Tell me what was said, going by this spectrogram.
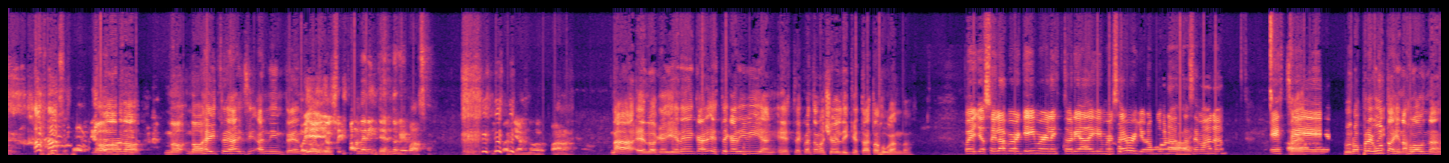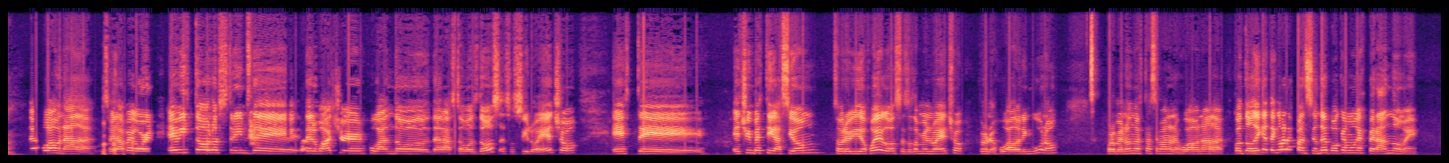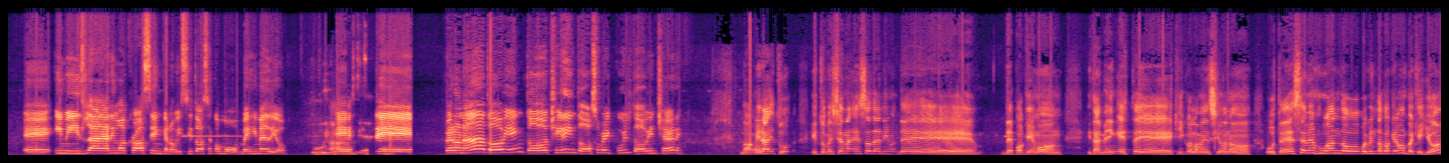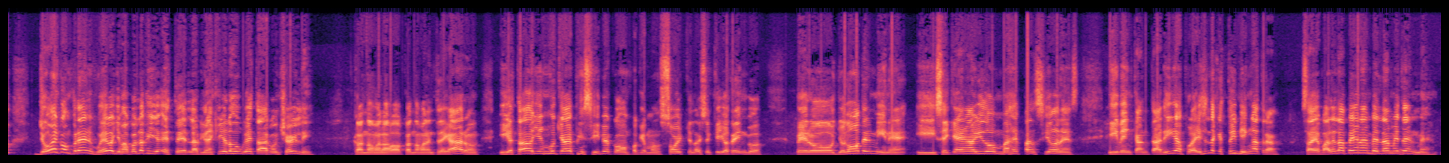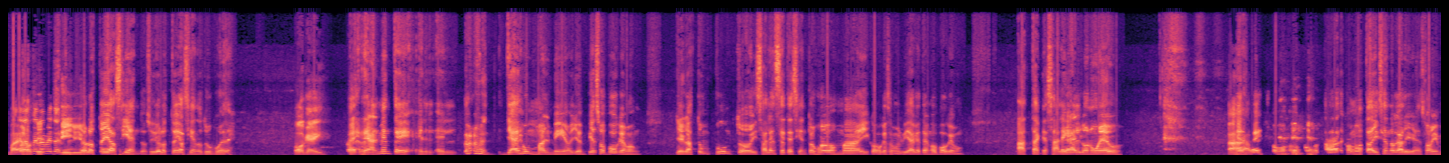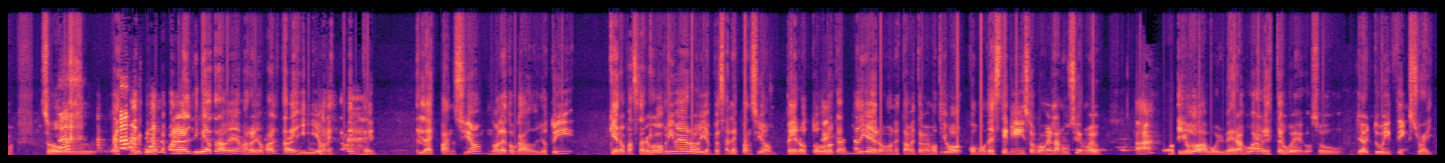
No, no, no, no hates al, al Nintendo. Oye, yo soy fan de Nintendo, ¿qué pasa? Estoy pana. Nada, en lo que viene este Caribbean, este, cuéntanos, Shirley, ¿qué estás estás jugando? Pues yo soy la peor gamer en la historia de Gamer Cyber. Yo no juego nada esta semana. Este, Ay. no Tú nos preguntas y no has jugado nada. He jugado nada. Soy la peor. He visto los streams de, del Watcher jugando The Last of Us 2. Eso sí lo he hecho. Este, he hecho investigación sobre videojuegos. Eso también lo he hecho, pero no he jugado ninguno. Por lo menos no esta semana no he jugado nada. Con todo y que tengo la expansión de Pokémon esperándome. eh, y mi isla de Animal Crossing, que no visito hace como un mes y medio. Uy, Ah. Este, pero nada, todo bien, todo chilling, todo super cool, todo bien chévere. No, mira, y tú, y tú mencionas eso de, anima- de de Pokémon, y también este Kiko lo mencionó, ustedes se ven jugando, volviendo a Pokémon, porque yo, yo me compré el juego, yo me acuerdo que yo, este, la primera vez que yo lo jugué estaba con Shirley, cuando me lo, cuando me lo entregaron, y yo estaba bien jugado al principio con Pokémon Sword, que es la versión que yo tengo, pero yo no terminé, y sé que han habido más expansiones, y me encantaría, por ahí siento que estoy bien atrás. ¿Sabes? ¿Vale la pena en verdad meterme? ¿Vale Bueno, la pena si, meterme? si yo lo estoy haciendo, si yo lo estoy haciendo, tú puedes. Ok. Pues, realmente el, el- ya es un mal mío. Yo empiezo Pokémon, llego hasta un punto y salen 700 juegos más y como que se me olvida que tengo Pokémon. Hasta que sale algo nuevo. Ajá. Mira, ves, como, como está, como está diciendo Caribe, eso mismo. So, este, me tengo que poner al día otra vez, me rayo falta. Y honestamente, la expansión no le he tocado. Yo estoy, quiero pasar el juego primero y empezar la expansión, pero todo Sí. lo que añadieron, honestamente me motivó, como Destiny hizo con el anuncio nuevo, Ajá. me motivó a volver a jugar este juego. So, they're doing things right.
